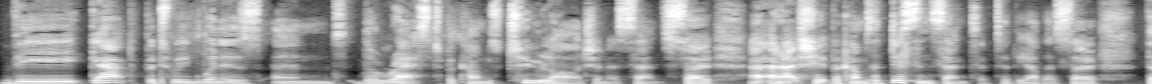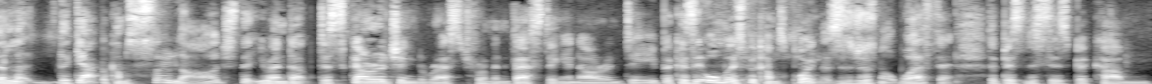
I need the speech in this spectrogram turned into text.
the gap between winners and the rest becomes too large in a sense. So, and actually it becomes a disincentive to the others. So the, the gap becomes so large that you end up discouraging the rest from investing in R&D because it almost becomes pointless. It's just not worth it. The businesses become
